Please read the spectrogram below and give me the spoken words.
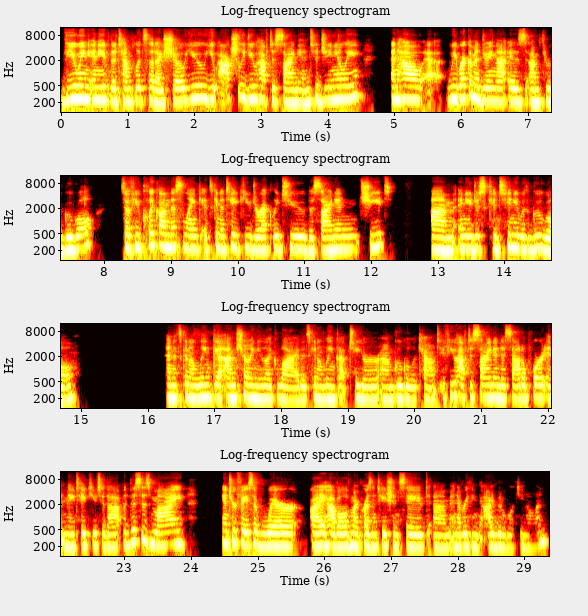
viewing any of the templates that I show you, you actually do have to sign into Genially. And how uh, we recommend doing that is um, through Google. So if you click on this link, it's going to take you directly to the sign-in sheet. Um, and you just continue with Google. And it's going to link it. I'm showing you like live. It's going to link up to your um, Google account. If you have to sign into Saddleback, it may take you to that. But this is my interface of where I have all of my presentations saved um, and everything that I've been working on.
